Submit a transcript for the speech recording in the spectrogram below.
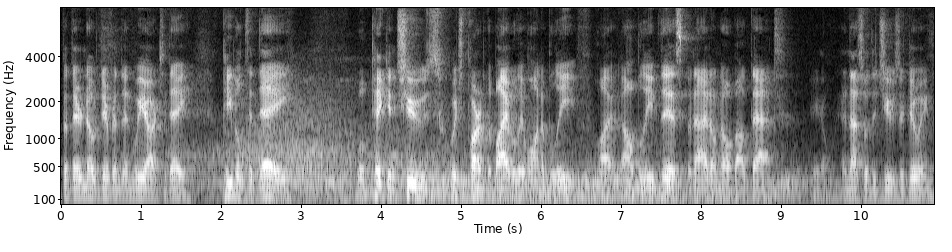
but they're no different than we are today. People today will pick and choose which part of the Bible they want to believe. Well, I'll believe this, but I don't know about that. You know, and that's what the Jews are doing.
